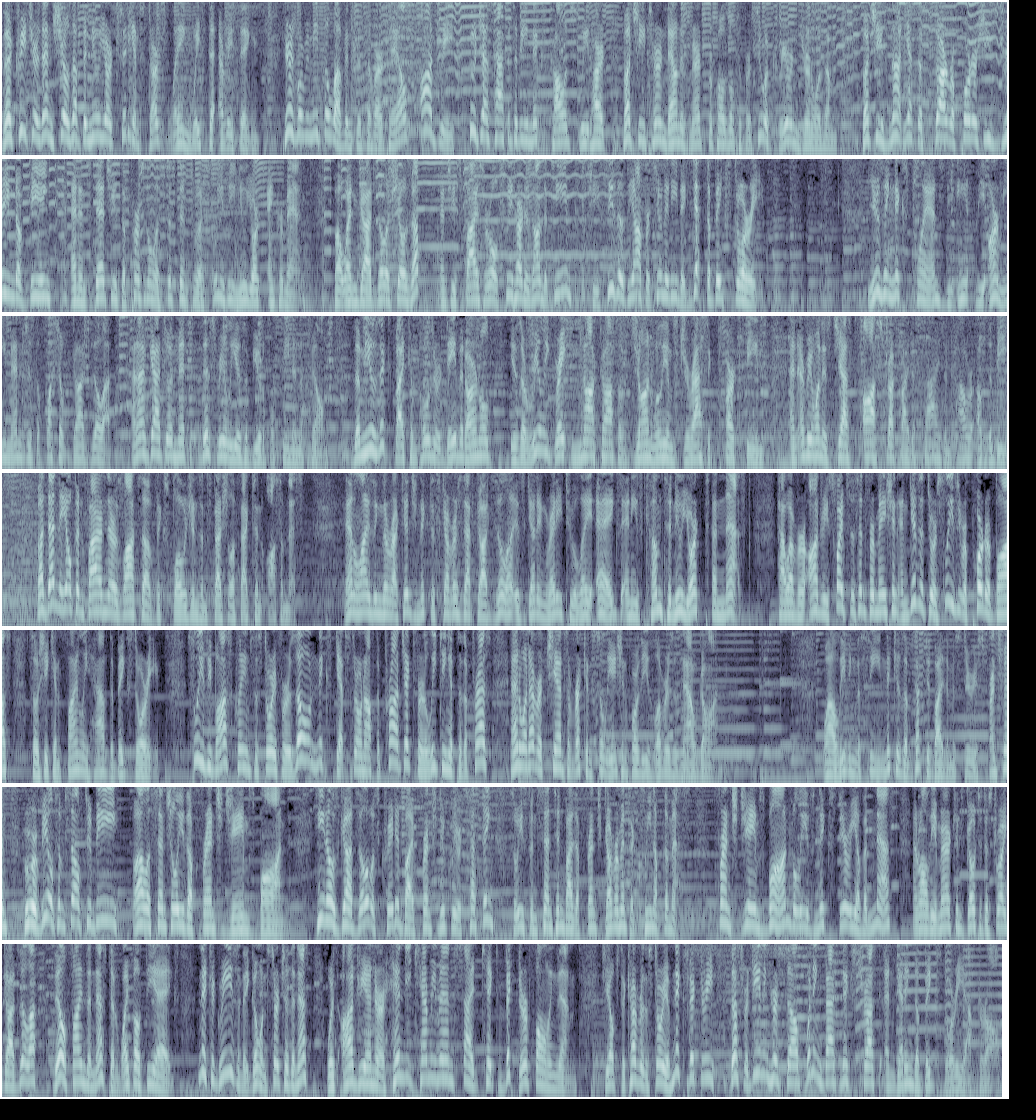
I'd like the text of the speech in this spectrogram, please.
The creature then shows up in New York City and starts laying waste to everything. Here's where we meet the love interest of our tale, Audrey, who just happened to be Nick's college sweetheart, but she turned down his marriage proposal to pursue a career in journalism. But she's not yet the star reporter she's dreamed of being, and instead she's the personal assistant to a sleazy New York anchorman. But when Godzilla shows up and she spies her old sweetheart is on the team, she seizes the opportunity to get the big story. Using Nick's plans, the, the army manages to flush out Godzilla, and I've got to admit, this really is a beautiful scene in the film. The music, by composer David Arnold, is a really great knockoff of John Williams' Jurassic Park themes, and everyone is just awestruck by the size and power of the beast. But then they open fire and there's lots of explosions and special effects and awesomeness. Analyzing the wreckage, Nick discovers that Godzilla is getting ready to lay eggs and he's come to New York to nest. However, Audrey swipes this information and gives it to her sleazy reporter boss so she can finally have the big story. Sleazy boss claims the story for his own, Nick gets thrown off the project for leaking it to the press, and whatever chance of reconciliation for these lovers is now gone. While leaving the scene, Nick is abducted by the mysterious Frenchman, who reveals himself to be, well, essentially the French James Bond. He knows Godzilla was created by French nuclear testing, so he's been sent in by the French government to clean up the mess. French James Bond believes Nick's theory of a nest, and while the Americans go to destroy Godzilla, they'll find the nest and wipe out the eggs. Nick agrees and they go in search of the nest, with Audrey and her handy cameraman sidekick Victor following them. She helps to cover the story of Nick's victory, thus redeeming herself, winning back Nick's trust, and getting the big story after all.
